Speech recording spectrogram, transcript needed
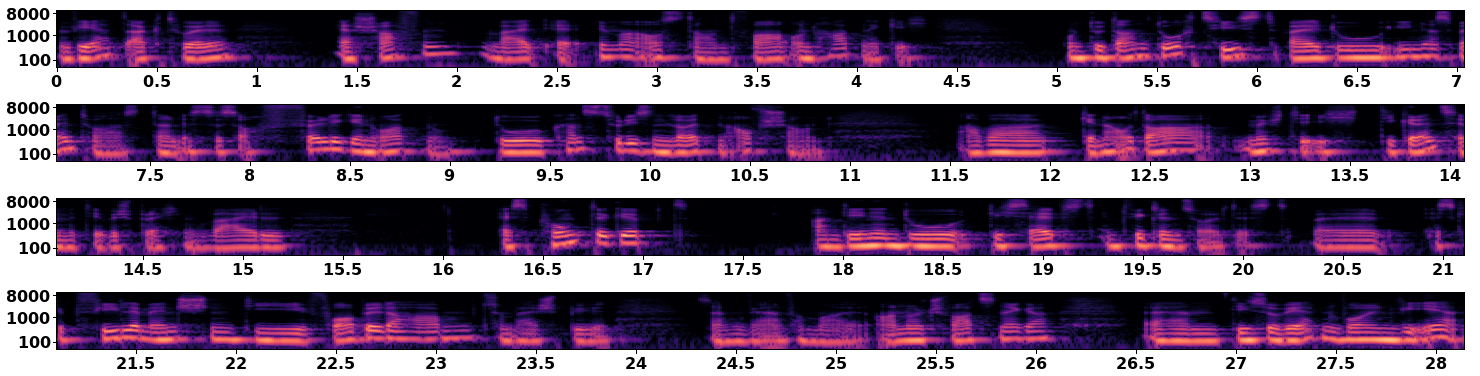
Wert aktuell erschaffen, weil er immer ausdauernd war und hartnäckig. Und du dann durchziehst, weil du ihn als Mentor hast, dann ist das auch völlig in Ordnung. Du kannst zu diesen Leuten aufschauen. Aber genau da möchte ich die Grenze mit dir besprechen, weil es Punkte gibt, an denen du dich selbst entwickeln solltest. Weil es gibt viele Menschen, die Vorbilder haben, zum Beispiel, sagen wir einfach mal Arnold Schwarzenegger, ähm, die so werden wollen wie er,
